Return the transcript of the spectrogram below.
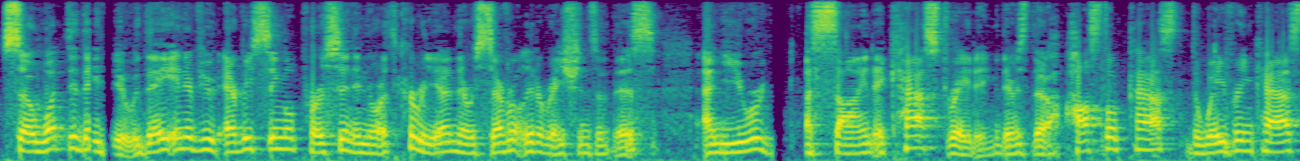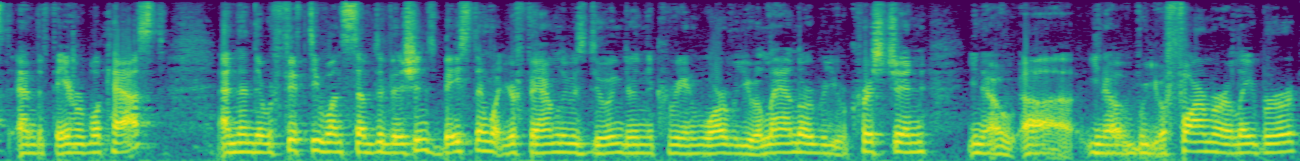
So what did they do? They interviewed every single person in North Korea, and there were several iterations of this, and you were assigned a caste rating. There's the hostile caste, the wavering caste, and the favorable caste. And then there were 51 subdivisions based on what your family was doing during the Korean War. Were you a landlord? Were you a Christian? You know, uh, you know, were you a farmer, or a laborer?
